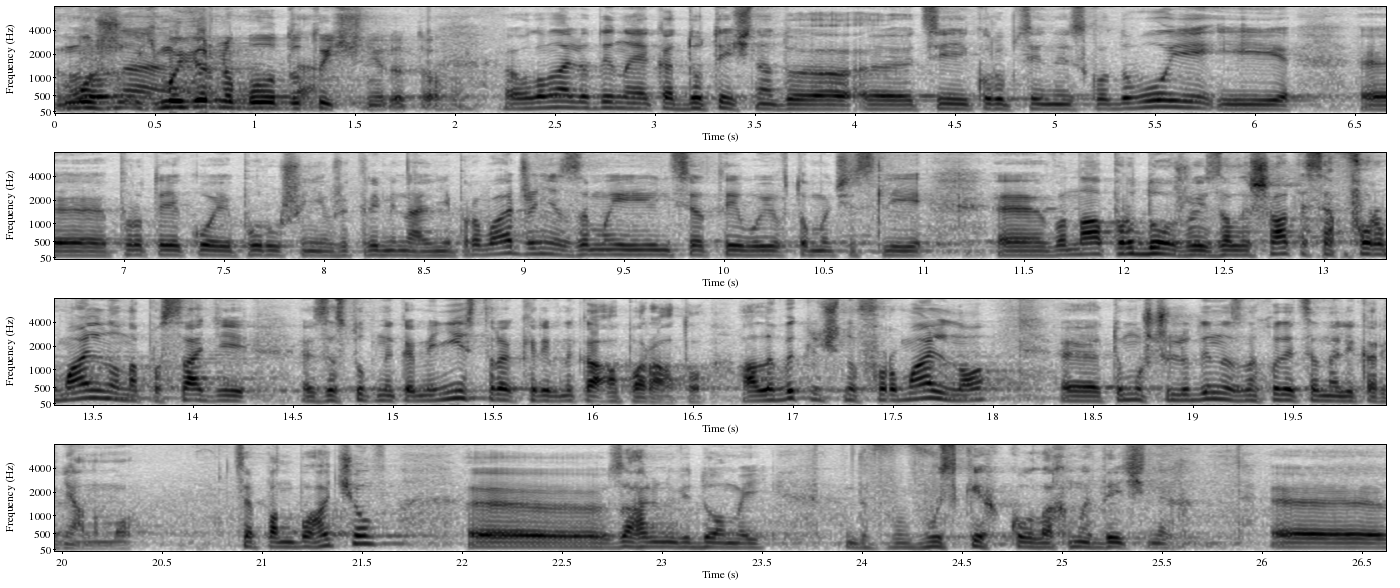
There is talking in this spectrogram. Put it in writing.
мож, ймовірно були дотичні до того. Головна людина, яка дотична до е, цієї корупційної складової і е, проти якої порушені вже кримінальні провадження за моєю ініціативою, в тому числі, е, вона продовжує залишатися формально на посаді заступника міністра, керівника апарату, але виключно формально, е, тому що людина знаходиться на лікарняному. Це пан Богачов, е, загальновідомий в вузьких колах медичних. Е,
